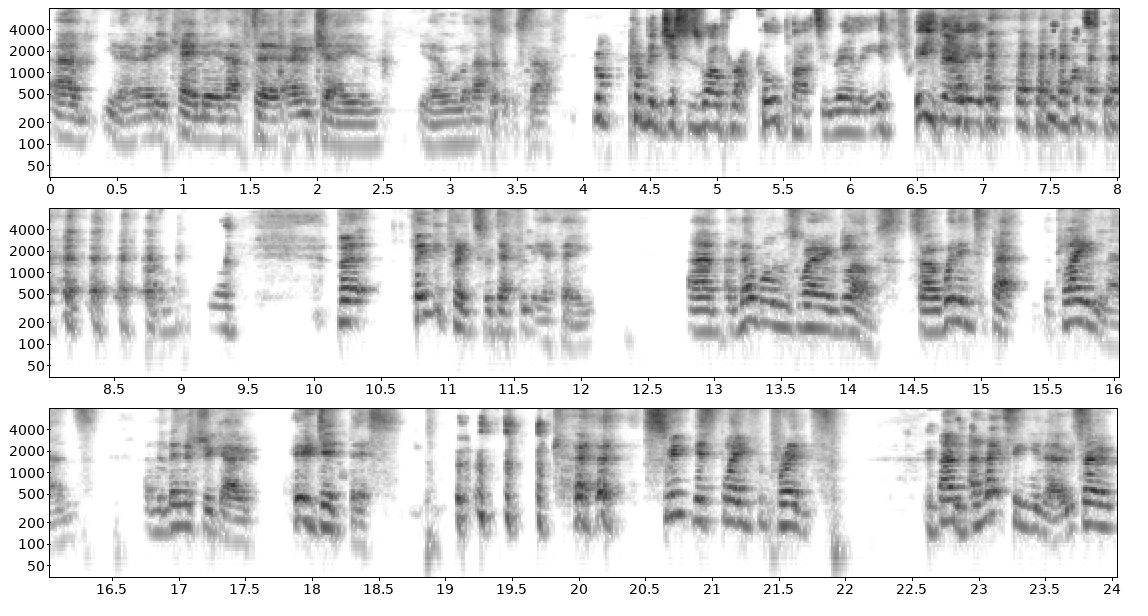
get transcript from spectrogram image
Um, you know, only came in after OJ and you know all of that sort of stuff. Probably just as well for that pool party, really. If we, you know, if- yeah. but fingerprints were definitely a thing, um, and no one was wearing gloves. So I'm willing to bet the plane lands and the military go, "Who did this? Sweep this plane for prints." And, and next thing you know, so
